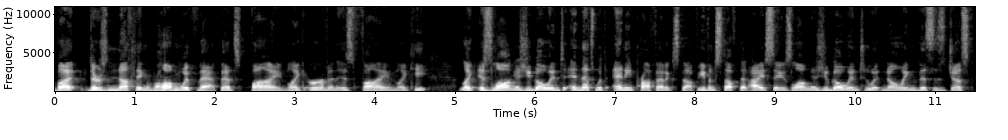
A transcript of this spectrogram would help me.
But there's nothing wrong with that. That's fine. Like Irvin is fine. Like he like as long as you go into and that's with any prophetic stuff, even stuff that I say, as long as you go into it knowing this is just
